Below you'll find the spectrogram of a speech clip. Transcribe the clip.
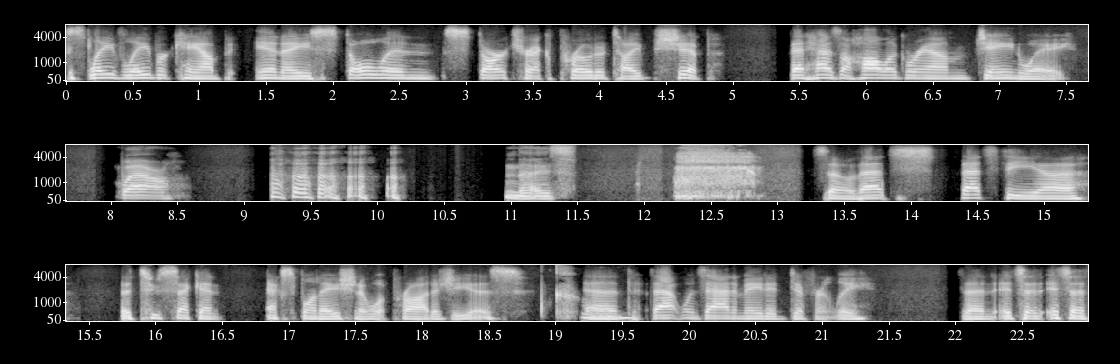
slave labor camp in a stolen Star Trek prototype ship that has a hologram Janeway. Wow. nice. So that's that's the uh, the two second explanation of what Prodigy is, Cool. and that one's animated differently. Then it's a it's a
